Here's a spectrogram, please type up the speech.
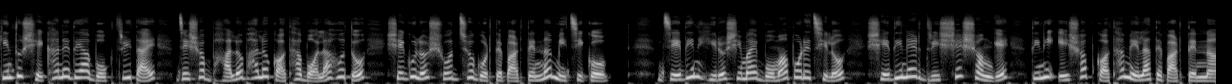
কিন্তু সেখানে দেয়া বক্তৃতায় যেসব ভালো ভালো কথা বলা হতো, সেগুলো সহ্য করতে পারতেন না মিচিকো। যেদিন হিরোসীমায় বোমা পড়েছিল, সেদিনের দৃশ্যের সঙ্গে তিনি এসব কথা মেলাতে পারতেন না।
